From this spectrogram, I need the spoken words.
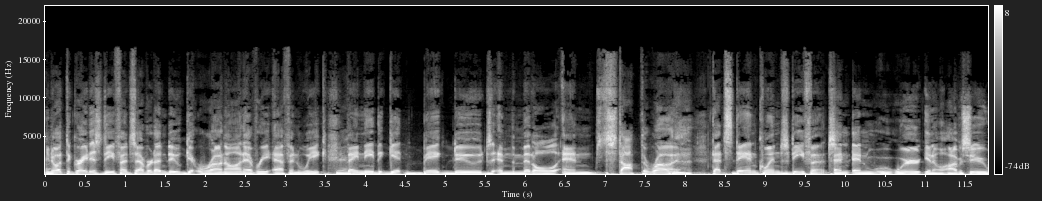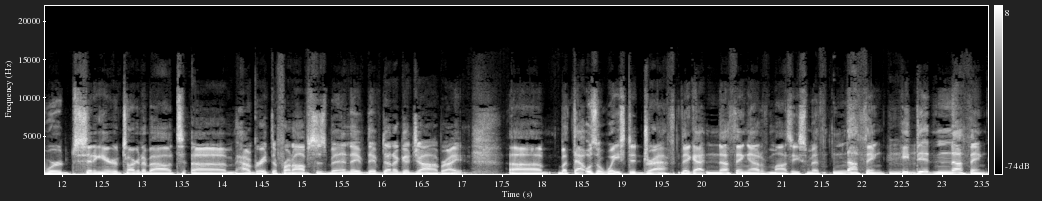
You know what the greatest defense ever doesn't do? Get run on every effing week. They need to get big dudes in the middle and stop the run. That's Dan Quinn's defense. And and we're you know obviously we're sitting here talking about um, how great the front office has been. They've they've done a good job, right? Uh, but that was a wasted draft. They got nothing out of Mazi Smith. Nothing. He did nothing.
